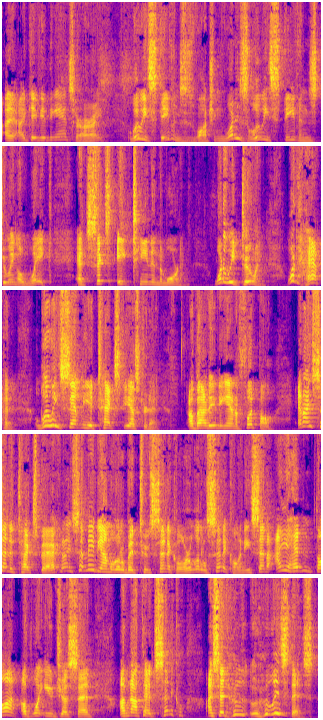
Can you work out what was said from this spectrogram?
I, I gave you the answer, all right? Louis Stevens is watching. What is Louis Stevens doing awake at 6.18 in the morning? What are we doing? What happened? Louis sent me a text yesterday about Indiana football. And I sent a text back and I said, maybe I'm a little bit too cynical or a little cynical. And he said, I hadn't thought of what you just said. I'm not that cynical. I said, who, who is this?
